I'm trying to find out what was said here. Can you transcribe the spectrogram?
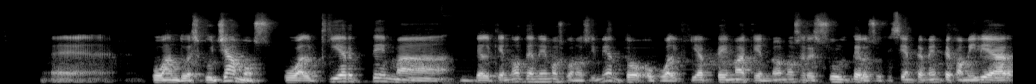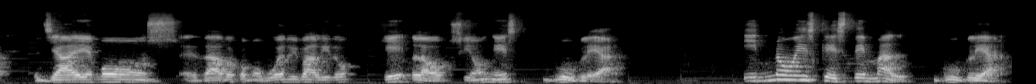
Eh, cuando escuchamos cualquier tema del que no tenemos conocimiento o cualquier tema que no nos resulte lo suficientemente familiar, ya hemos eh, dado como bueno y válido que la opción es googlear. Y no es que esté mal googlear.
